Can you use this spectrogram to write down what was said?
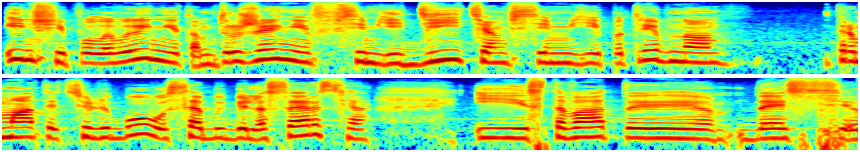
іншій половині, там, дружині, в сім'ї, дітям в сім'ї потрібно тримати цю любов у себе біля серця і ставати десь, е,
